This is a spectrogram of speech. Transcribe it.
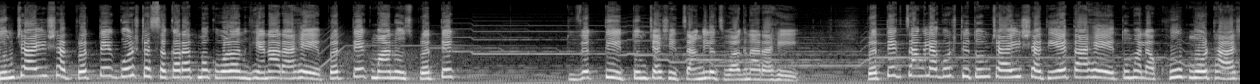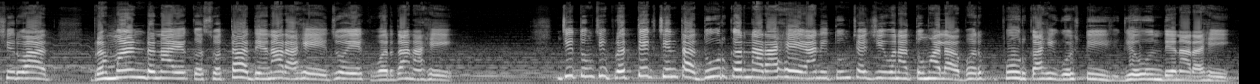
तुमच्या आयुष्यात प्रत्येक गोष्ट सकारात्मक वळण घेणार आहे. प्रत्येक माणूस प्रत्येक व्यक्ती तुमच्याशी चांगलंच वागणार आहे. प्रत्येक चांगल्या गोष्टी तुमच्या आयुष्यात येत आहे. तुम्हाला खूप मोठा आशीर्वाद ब्रह्मांड नायक स्वतः देणार आहे जो एक वरदान आहे. जी तुमची प्रत्येक चिंता दूर करणार आहे आणि तुमच्या जीवनात तुम्हाला भरपूर काही गोष्टी घेऊन देणार आहे.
